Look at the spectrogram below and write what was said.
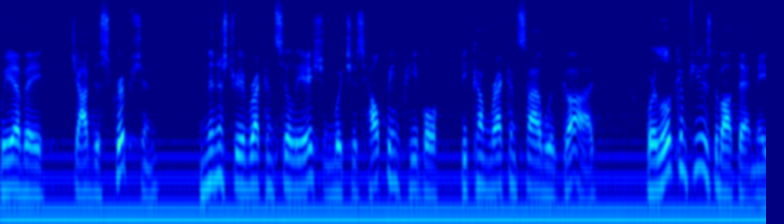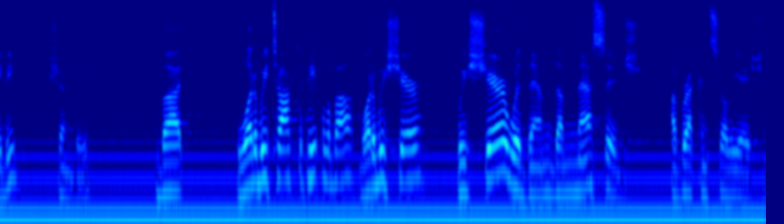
We have a job description, ministry of reconciliation, which is helping people become reconciled with God. We're a little confused about that, maybe. Shouldn't be. But what do we talk to people about? What do we share? We share with them the message of reconciliation,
